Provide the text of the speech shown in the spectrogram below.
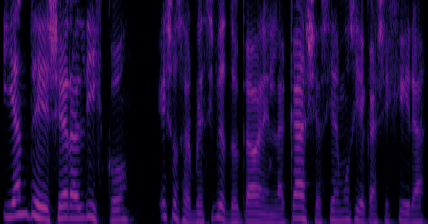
Y antes de llegar al disco, ellos al principio tocaban en la calle, hacían música callejera,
